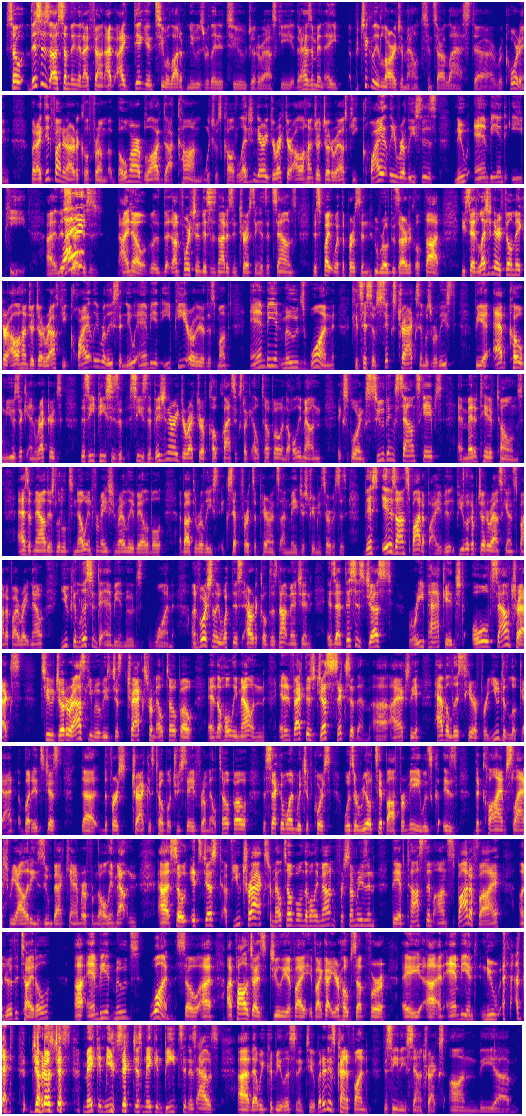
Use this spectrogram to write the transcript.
So this is uh, something that I found. I, I dig into a lot of news related to Jodorowsky. There hasn't been a, a particularly large amount since our last uh, recording, but I did find an article from BomarBlog.com, which was called "Legendary Director Alejandro Jodorowsky quietly releases new ambient EP." Uh, and this, uh, this is. I know. Unfortunately, this is not as interesting as it sounds, despite what the person who wrote this article thought. He said legendary filmmaker Alejandro Jodorowsky quietly released a new ambient EP earlier this month. Ambient Moods 1 consists of six tracks and was released via ABKCO Music and Records. This EP sees the, sees the visionary director of cult classics like El Topo and The Holy Mountain exploring soothing soundscapes and meditative tones. As of now, there's little to no information readily available about the release except for its appearance on major streaming services. This is on Spotify. If you, look up Jodorowsky on Spotify right now, you can listen to Ambient Moods 1. Unfortunately, what this article does not mention is that this is just repackaged old soundtracks to Jodorowsky movies, just tracks from El Topo and The Holy Mountain. And in fact, there's just six of them. Uh, I actually have a list here for you to look at, but it's just uh, the first track is Topo Triste from El Topo. The second one, which of course was a real tip off for me, was is the climb slash reality zoom back camera from The Holy Mountain. Uh, so it's just a few tracks from El Topo and The Holy Mountain. For some reason, they have tossed them on Spotify under the title uh, ambient moods one. So uh, I apologize, Julie, if I if I got your hopes up for a uh, an ambient new that Jodo's just making music, just making beats in his house uh, that we could be listening to. But it is kind of fun to see these soundtracks on the um,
